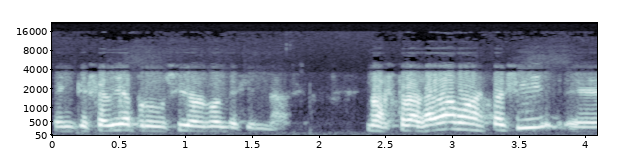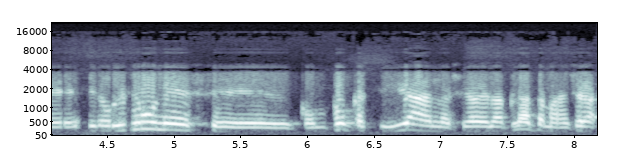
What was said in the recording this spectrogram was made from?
en que se había producido el gol de gimnasia. Nos trasladamos hasta allí, eh, pero el lunes eh, con poca actividad en la ciudad de La Plata, más allá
